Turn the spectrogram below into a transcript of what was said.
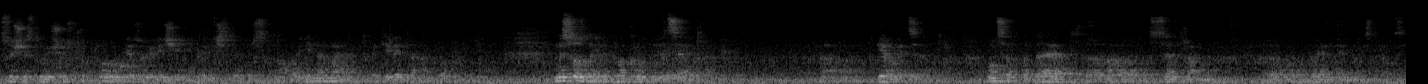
в существующую структуру без увеличения количества персонала и нормально подхватили это направление. Мы создали два крупных центра. Э, Первый центр, он совпадает э, с центром военной администрации.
